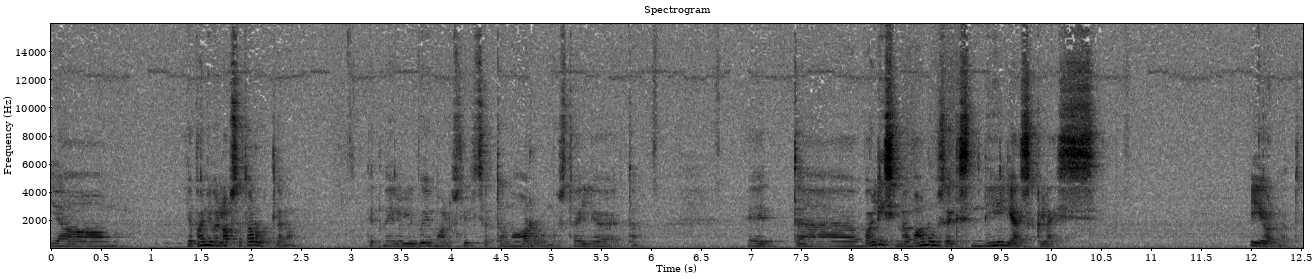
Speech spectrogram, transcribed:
ja ja panime lapsed arutlema. et neil oli võimalus lihtsalt oma arvamust välja öelda. et äh, valisime vanuseks neljas klass. ei olnud,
